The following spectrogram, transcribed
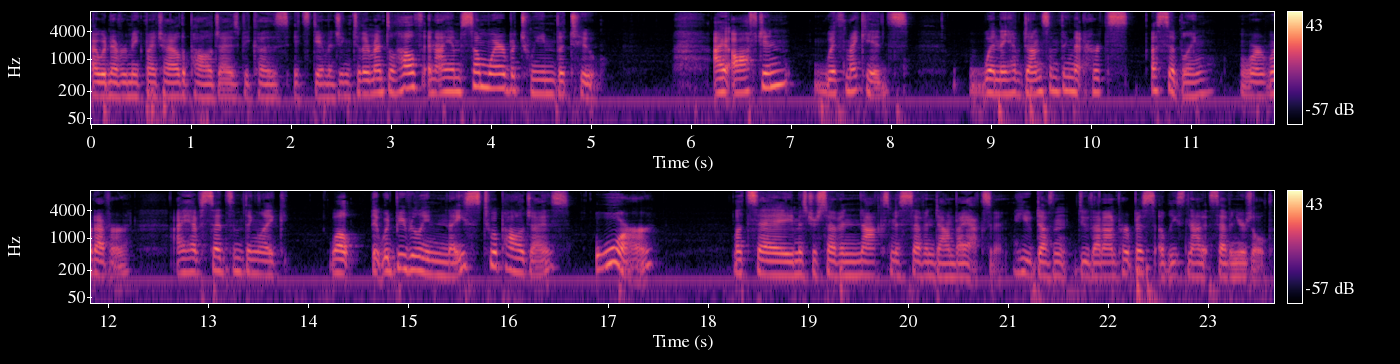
I would never make my child apologize because it's damaging to their mental health, and I am somewhere between the two. I often, with my kids, when they have done something that hurts a sibling or whatever, I have said something like, Well, it would be really nice to apologize, or let's say Mr. Seven knocks Miss Seven down by accident. He doesn't do that on purpose, at least not at seven years old.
